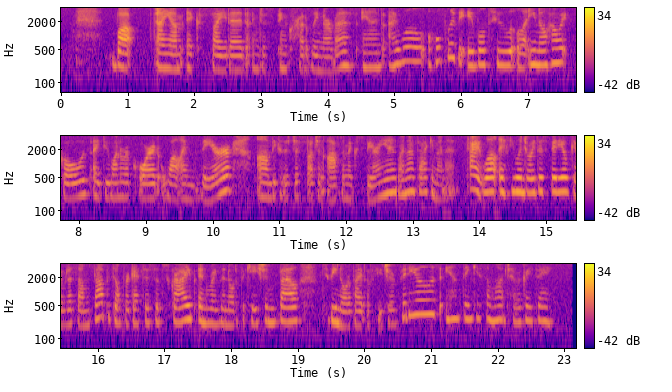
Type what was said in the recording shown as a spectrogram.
But I am excited. I'm just incredibly nervous and I will hopefully be able to let you know how it goes. I do want to record while I'm there um, because it's just such an awesome experience. Why not document it? Alright, well if you enjoyed this video, give it a thumbs up. Don't forget to subscribe and ring the notification bell to be notified of future videos. And thank you so much. Have a great day.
